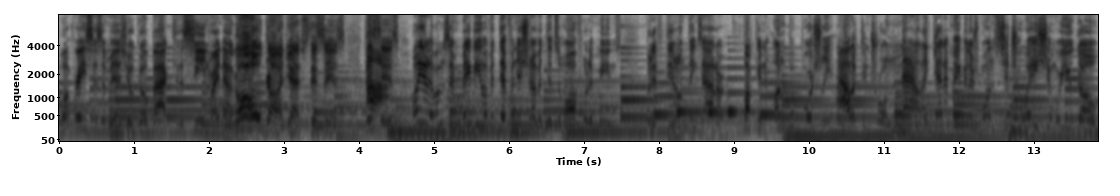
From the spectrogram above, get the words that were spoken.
what racism is, you'll go back to the scene right now and go, oh God, yes, this is, this ah. is. Oh, you know, I'm saying maybe you have a definition of it that's off what it means. But if you don't things out are fucking unproportionately out of control now, I get it. Maybe there's one situation where you go,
